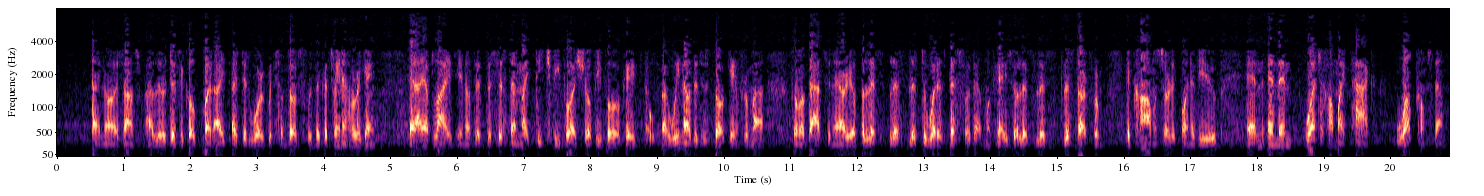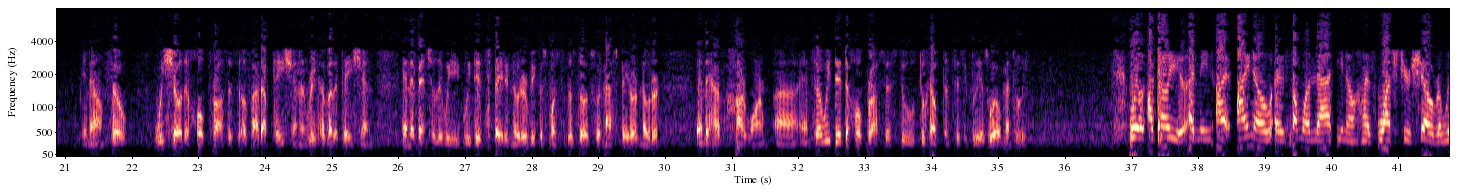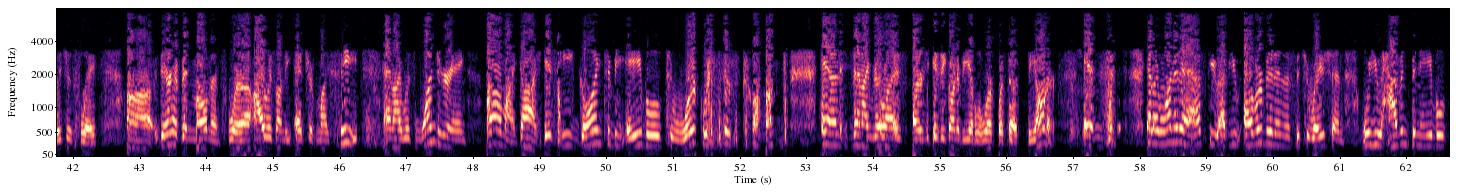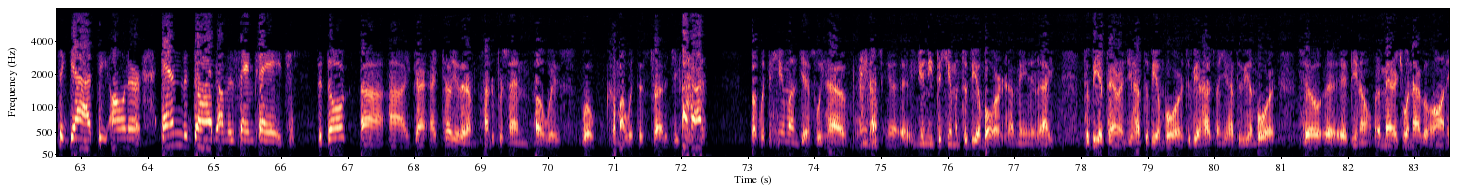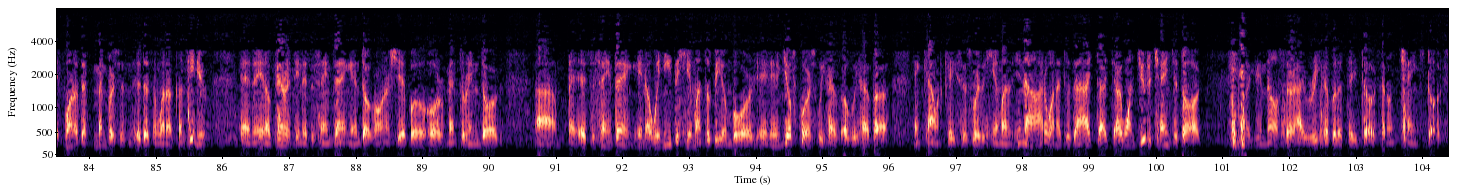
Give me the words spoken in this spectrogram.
I know it sounds a little difficult, but I, I did work with some dogs with the Katrina hurricane, and I applied, you know, the, the system. I teach people, I show people, okay, uh, we know that this dog came from a from a bad scenario, but let's let's let's do what is best for them, okay? So let's let's let's start from a calm, assertive point of view, and and then watch how my pack welcomes them, you know. So we show the whole process of adaptation and rehabilitation, and eventually we, we did spay and neuter because most of those dogs were not spayed or neutered, and they have heartworm, uh, and so we did the whole process to, to help them physically as well mentally. Well, I'll tell you, I mean, I, I know as someone that, you know, has watched your show religiously, uh, there have been moments where I was on the edge of my seat and I was wondering, oh my gosh, is he going to be able to work with this dog? And then I realized, or is he going to be able to work with the, the owner? And, and I wanted to ask you, have you ever been in a situation where you haven't been able to get the owner and the dog on the same page? The dog, uh, I, I tell you that I'm 100% always will come up with this strategy. Uh-huh. But with the human, yes, we have, you know, uh, you need the human to be on board. I mean, like, to be a parent, you have to be on board. To be a husband, you have to be on board. So, uh, you know, a marriage will not go on if one of the members is, doesn't want to continue. And, you know, parenting is the same thing, and dog ownership or, or mentoring dog, um, it's the same thing. You know, we need the human to be on board. And, and of course, we have uh, we have uh, encountered cases where the human, you know, I don't want to do that. I, I, I want you to change a dog. like, no, sir, I rehabilitate dogs. I don't change dogs.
